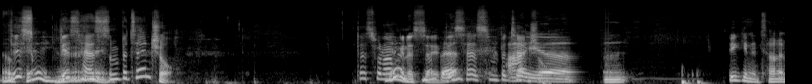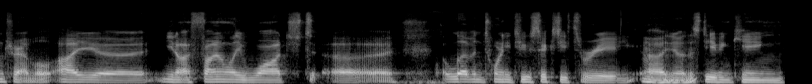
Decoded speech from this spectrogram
this Okay, this all has right. some potential. That's what I'm going to say. This has some potential. I, uh, speaking of time travel, I uh, you know I finally watched uh, eleven twenty two sixty three. Uh, you Mm-hmm. know the Stephen King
